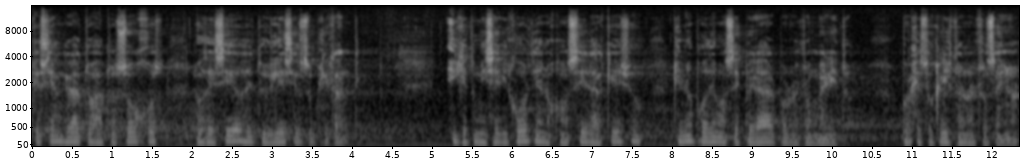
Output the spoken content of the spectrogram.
Que sean gratos a tus ojos los deseos de tu iglesia suplicante, y que tu misericordia nos conceda aquello que no podemos esperar por nuestros méritos. Por Jesucristo nuestro Señor.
